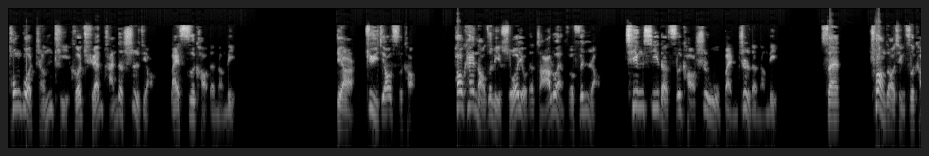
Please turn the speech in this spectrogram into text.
通过整体和全盘的视角来思考的能力。第二，聚焦思考，抛开脑子里所有的杂乱和纷扰，清晰的思考事物本质的能力。三，创造性思考，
